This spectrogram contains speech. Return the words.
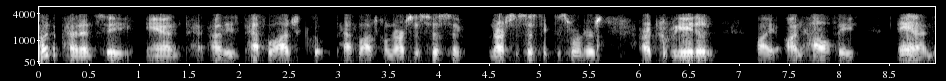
Codependency and uh, these pathological pathological narcissistic narcissistic disorders are created by unhealthy and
